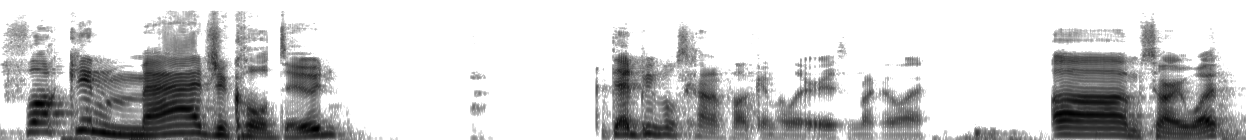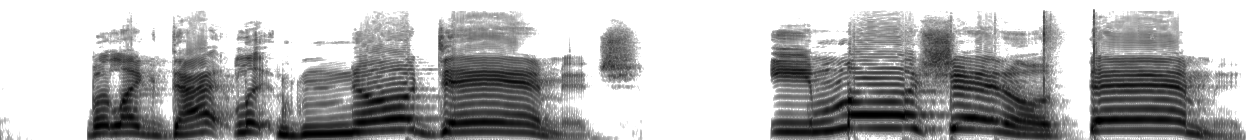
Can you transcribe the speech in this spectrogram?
Fucking magical, dude. Dead people's kind of fucking hilarious. I'm not gonna lie. Um, sorry, what? But like that, li- no damage. Emotional damage.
